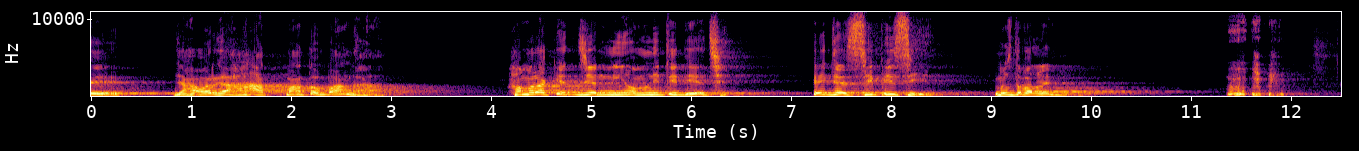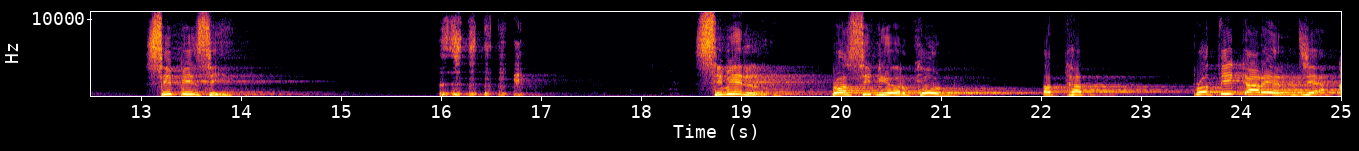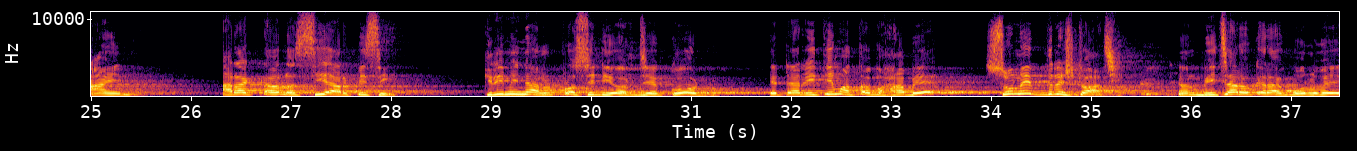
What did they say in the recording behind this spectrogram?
বলবে যে আমার হাত পা তো বাঁধা আমরাকে যে নিয়ম নীতি দিয়েছে এই যে সিপিসি বুঝতে পারলেন সিপিসি সিভিল প্রসিডিওর কোড অর্থাৎ প্রতিকারের যে আইন আর একটা হলো সিআরপিসি ক্রিমিনাল প্রসিডিওর যে কোড, এটা রীতিমতো ভাবে সুনির্দিষ্ট আছে। কারণ বিচারকেরা বলবে,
